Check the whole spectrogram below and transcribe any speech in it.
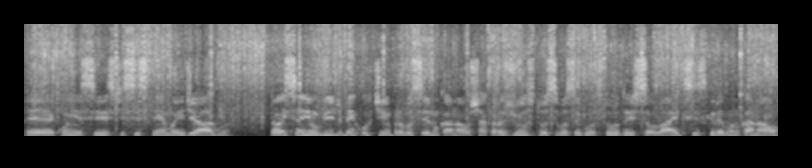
é, conhecer este sistema aí de água. Então é isso aí, um vídeo bem curtinho para você no canal Chácara Justo. Se você gostou, deixe seu like, se inscreva no canal,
